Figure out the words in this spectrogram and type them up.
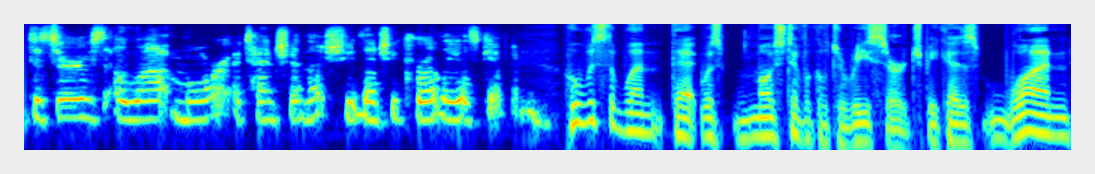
deserves a lot more attention that she than she currently is given. Who was the one that was most difficult to research? Because one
